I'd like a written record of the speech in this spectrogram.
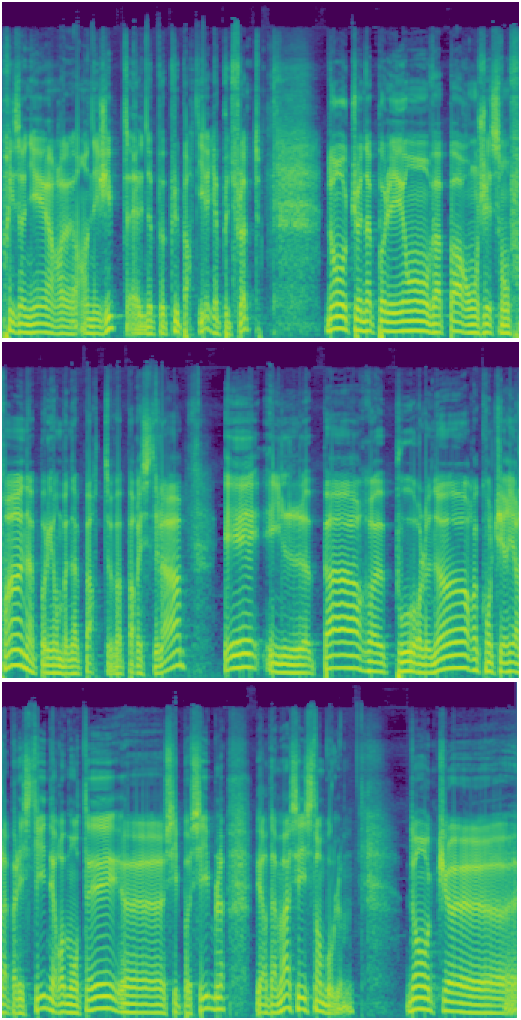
prisonnière en Égypte, elle ne peut plus partir, il n'y a plus de flotte. Donc, Napoléon va pas ronger son frein, Napoléon Bonaparte va pas rester là et il part pour le nord, conquérir la Palestine et remonter, euh, si possible, vers Damas et Istanbul. Donc euh,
